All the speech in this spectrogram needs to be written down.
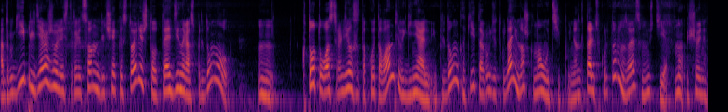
А другие придерживались традиционно для человека истории, что ты один раз придумал, кто-то у вас родился такой талантливый, гениальный, и придумал какие-то орудия труда немножко нового типа. Неандертальская культура называется мустье. Ну, еще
